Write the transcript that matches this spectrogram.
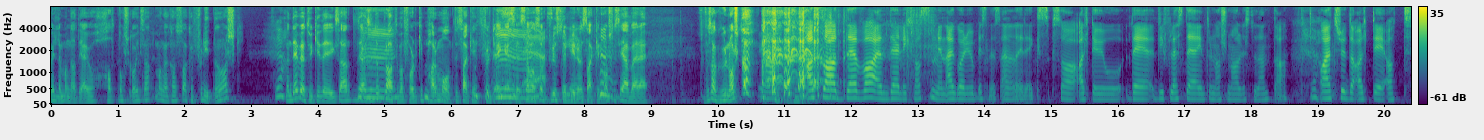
veldig mange av de er jo halvt norske òg. Mange kan snakke flytende norsk. Ja. Men det vet du ikke. det, ikke sant? Jeg sitter og prater med folk i et par måneder, snakker fullt engelsk, liksom, og så det er plutselig begynner de å snakke norsk, så jeg bare Hvorfor snakker du norsk, da? Ja. Altså, det var en del i klassen min. Jeg går jo business analytics, så alt er jo det, De fleste er internasjonale studenter. Og jeg trodde alltid at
